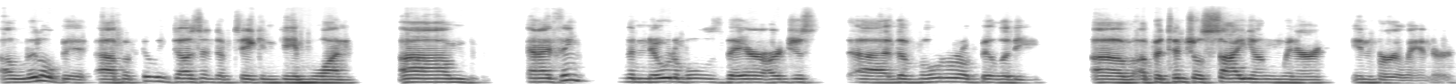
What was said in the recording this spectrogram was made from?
a little bit, uh, but Philly does end up taking game one. Um, and I think the notables there are just uh, the vulnerability of a potential Cy Young winner in Verlander.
